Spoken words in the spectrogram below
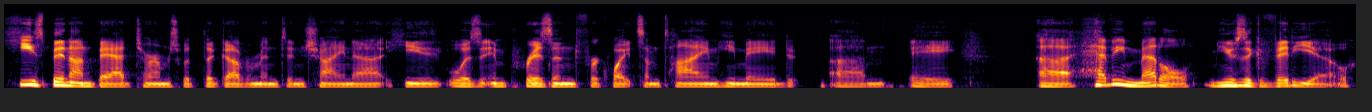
he's been on bad terms with the government in China. He was imprisoned for quite some time. He made um, a heavy metal music video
